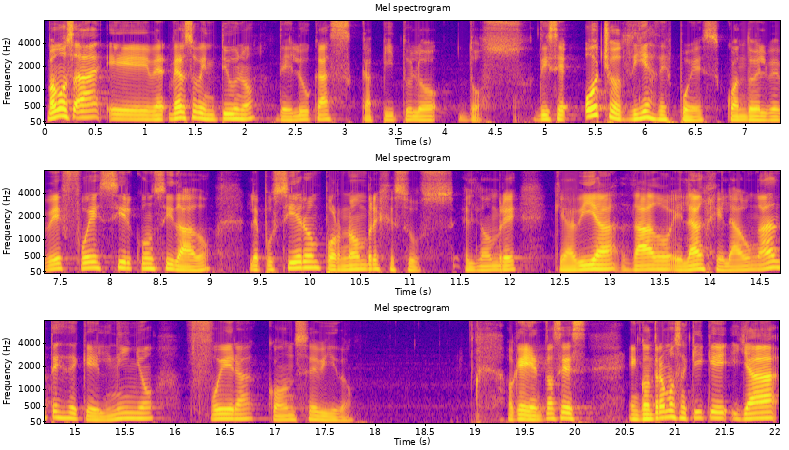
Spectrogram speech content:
Vamos a eh, verso 21 de Lucas capítulo 2. Dice, ocho días después, cuando el bebé fue circuncidado, le pusieron por nombre Jesús, el nombre que había dado el ángel aún antes de que el niño fuera concebido. Ok, entonces encontramos aquí que ya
